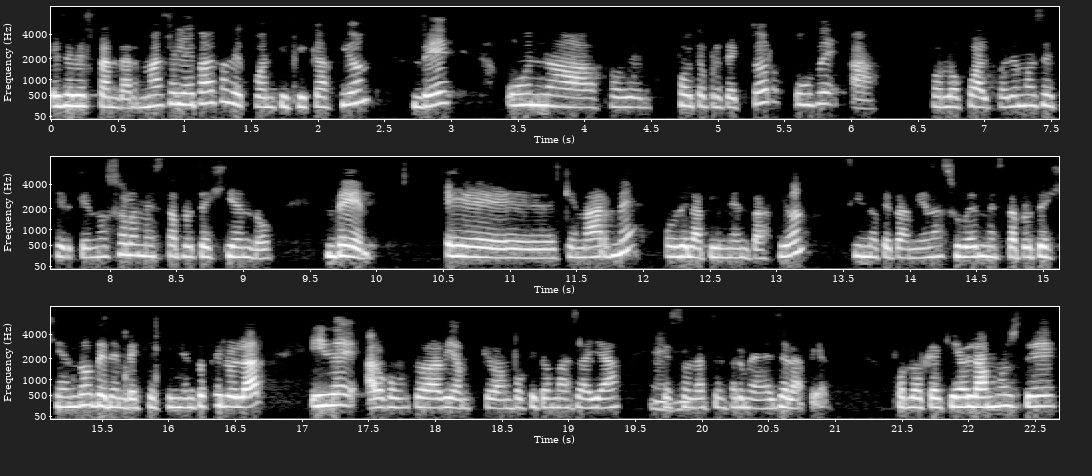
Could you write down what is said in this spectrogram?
es el estándar más elevado de cuantificación de un fotoprotector VA por lo cual podemos decir que no solo me está protegiendo de eh, quemarme o de la pigmentación, sino que también a su vez me está protegiendo del envejecimiento celular y de algo todavía que va un poquito más allá, que son las enfermedades de la piel. Por lo que aquí hablamos de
